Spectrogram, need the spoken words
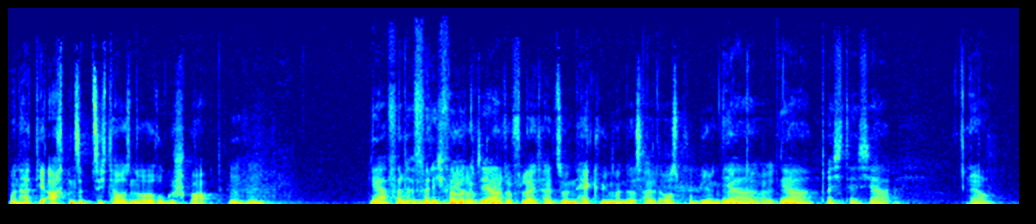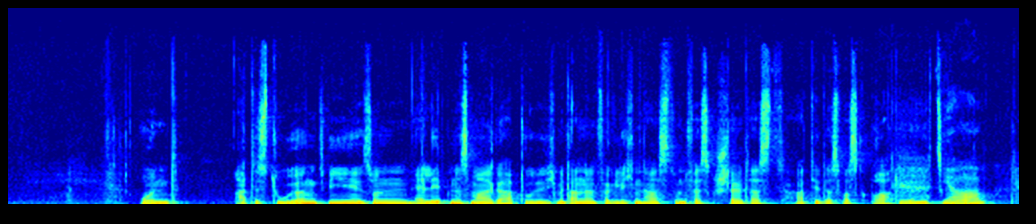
und hat dir 78.000 Euro gespart. Mhm. Ja, voll, also völlig wäre, verrückt, ja. Wäre vielleicht halt so ein Hack, wie man das halt ausprobieren ja, könnte. Halt, ne? Ja, richtig, ja. Ja. Und hattest du irgendwie so ein Erlebnis mal gehabt, wo du dich mit anderen verglichen hast und festgestellt hast, hat dir das was gebracht oder nichts ja, gebracht? Ja,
